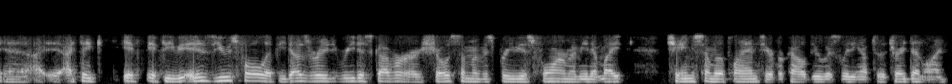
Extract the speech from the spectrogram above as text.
yeah, I, I think if if he is useful, if he does re- rediscover or show some of his previous form, I mean, it might change some of the plans here for Kyle Dubas leading up to the trade deadline.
